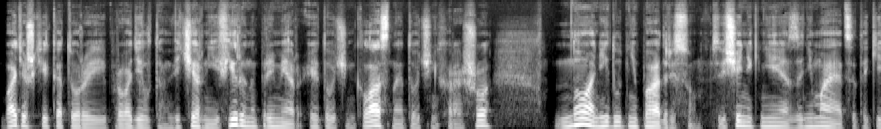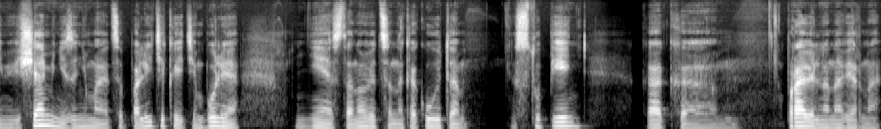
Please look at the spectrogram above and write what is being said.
батюшки, который проводил там вечерние эфиры, например, это очень классно, это очень хорошо – но они идут не по адресу. Священник не занимается такими вещами, не занимается политикой, тем более не становится на какую-то ступень, как э, правильно, наверное,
